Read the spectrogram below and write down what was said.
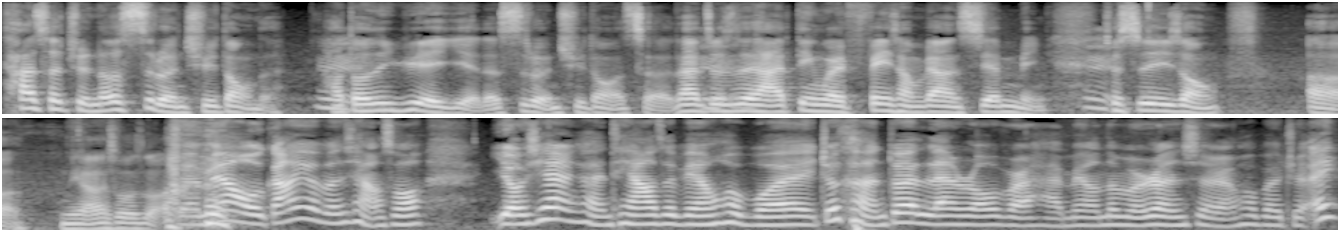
它的车全都是四轮驱动的，它都是越野的四轮驱动的车，那就是它定位非常非常鲜明，就是一种呃，你刚才说什么？对，没有，我刚刚原本想说，有些人可能听到这边会不会，就可能对 Land Rover 还没有那么认识的人，会不会觉得，哎，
